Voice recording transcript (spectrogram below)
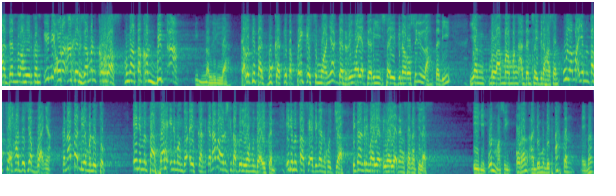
adzan melahirkan. Ini orang akhir zaman keras. Mengatakan bid'ah. Innalillah. Kalau kita buka kita fikih semuanya dan riwayat dari Sayyidina Rasulullah tadi yang melama mengadan Sayyidina Hasan, ulama yang mentasih hadisnya banyak. Kenapa dia menutup? Ini mentasih, ini mendoaifkan. Kenapa harus kita pilih yang mendoaifkan? Ini mentasih dengan hujah, dengan riwayat-riwayat yang sangat jelas. Ini pun masih orang ada yang membid'ahkan. Memang.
